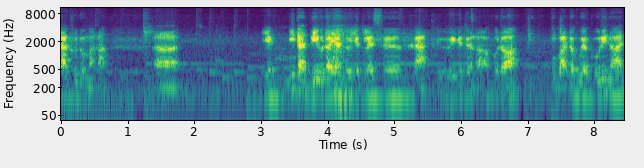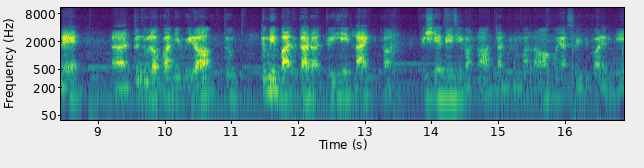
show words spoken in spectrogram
တာခူလို့မှာနော်အဲယဒီတာဒီဥဒရတို့ယကလစ်ခါဝိကတလာခုတော့ မဘာတော့ကွယ်ကူရီနာတဲ့အဲတွန်းတူလောက်ကွာမြင်ပြီးတော့သူသူမိပါတာတော့သူဟေ like တော့သူ share သေးစီကောနော်တန်ဘူးမှာတော့မရဆွေးပြီးသွားတယ်ကေ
